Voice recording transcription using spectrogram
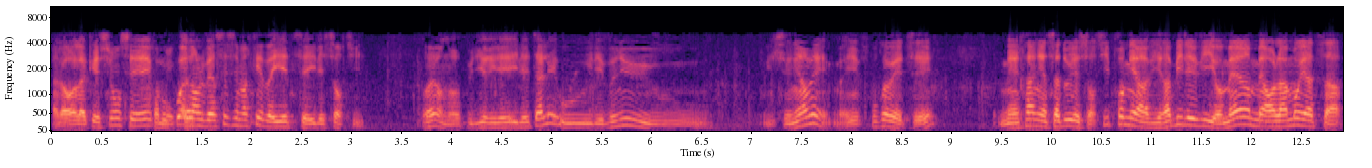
Alors la question c'est pourquoi dans le verset c'est marqué Vayetse, il est sorti. Ouais, on aurait pu dire il est, il est allé ou il est venu ou il s'est énervé. Pourquoi Vayetse? Mais Khan Yatsadou il est sorti. Premier avis, Rabbi Levi, Omer, Me'olamo Yatsa.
